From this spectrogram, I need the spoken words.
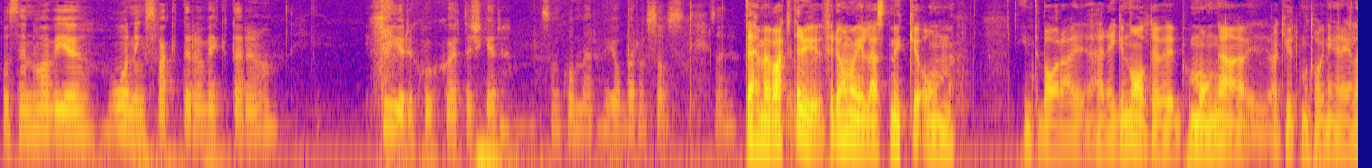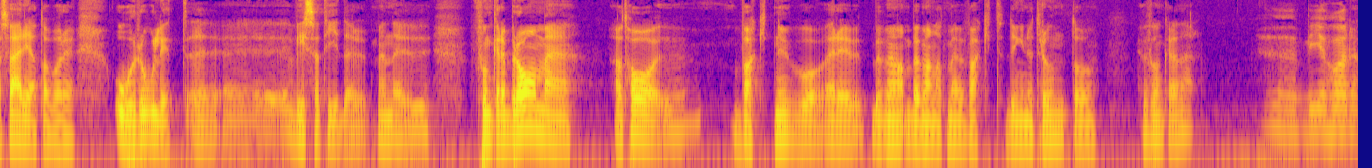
Och sen har vi ju ordningsvakter och väktare. då. Hyrsjuksköterskor som kommer och jobbar hos oss. Så, Det här med vakter, för det har man ju läst mycket om, inte bara här regionalt, på många akutmottagningar i hela Sverige, att det har varit oroligt eh, vissa tider. Men eh, funkar det bra med att ha eh, vakt nu och är det beman- bemannat med vakt dygnet runt? Och hur funkar det där? eh, Vi har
